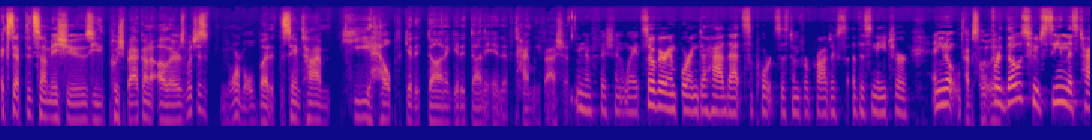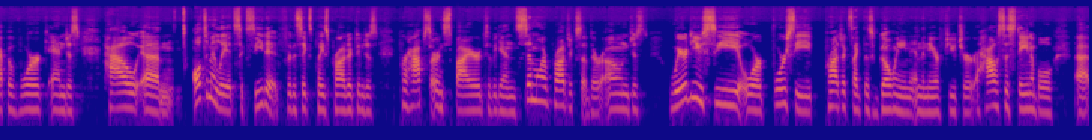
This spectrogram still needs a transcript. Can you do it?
accepted some issues. He pushed back on others, which is normal, but at the same time, he helped get it done and get it done in a timely fashion. In an efficient way. It's so very important to have that support system for projects of this nature. And, you know, absolutely for those who've seen this type of work and just how um, ultimately it succeeded for the Six Place project and just perhaps are inspired to begin similar projects of their own, just where do you see or foresee projects like this going in the near future? How sustainable uh,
